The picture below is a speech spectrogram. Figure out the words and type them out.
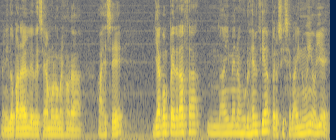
venido para él, le deseamos lo mejor a, a GSE. Ya con Pedraza mm, hay menos urgencia, pero si se va Inui, oye,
